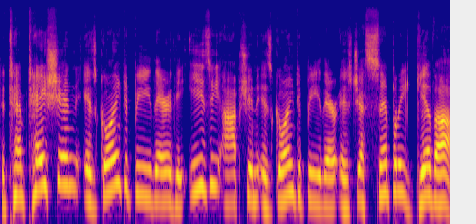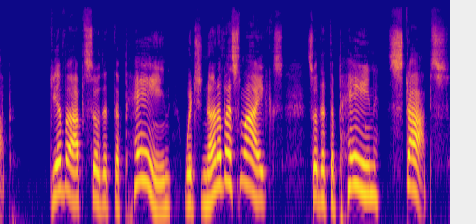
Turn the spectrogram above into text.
the temptation is going to be there. The easy option is going to be there, is just simply give up give up so that the pain, which none of us likes, so that the pain stops.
